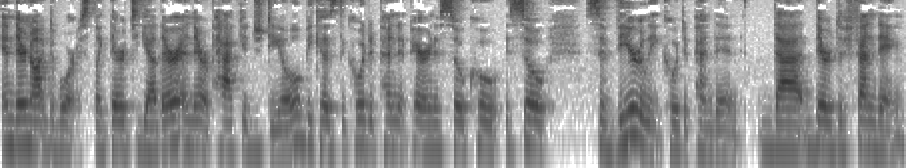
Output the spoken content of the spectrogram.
and they're not divorced. Like they're together and they're a package deal because the codependent parent is so co is so severely codependent that they're defending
